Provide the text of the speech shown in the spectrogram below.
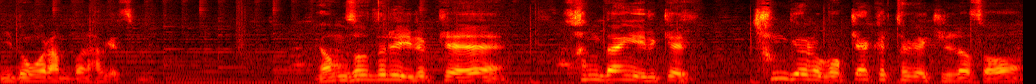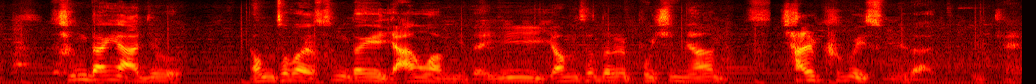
이동을 한번 하겠습니다. 염소들이 이렇게 상당히 이렇게 청결하고 깨끗하게 길러서 상당히 아주 염소가 상당히 양호합니다. 이 염소들을 보시면 잘 크고 있습니다. 이렇게.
